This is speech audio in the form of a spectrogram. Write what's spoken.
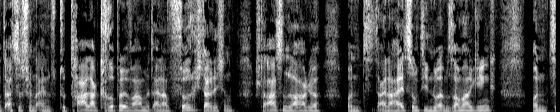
Und als es schon ein totaler Krüppel war mit einer fürchterlichen Straßenlage und einer Heizung, die nur im Sommer ging und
